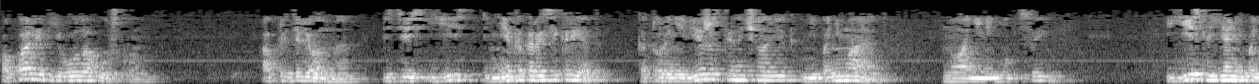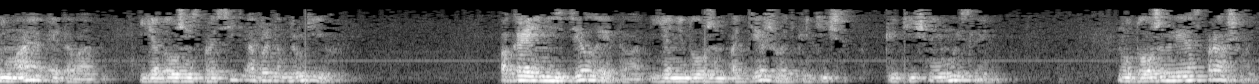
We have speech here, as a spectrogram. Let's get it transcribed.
попали в Его ловушку. Определенно, здесь есть некоторый секрет, который невежественный человек не понимает, но они не глупцы. И если я не понимаю этого, я должен спросить об этом других. Пока я не сделаю этого, я не должен поддерживать критич... критичные мысли. Но должен ли я спрашивать?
